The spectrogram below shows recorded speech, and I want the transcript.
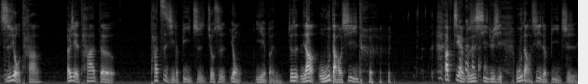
只有他，而且他的他自己的壁纸就是用夜奔，就是你知道舞蹈系的，他竟然不是戏剧系，舞蹈系的壁纸，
